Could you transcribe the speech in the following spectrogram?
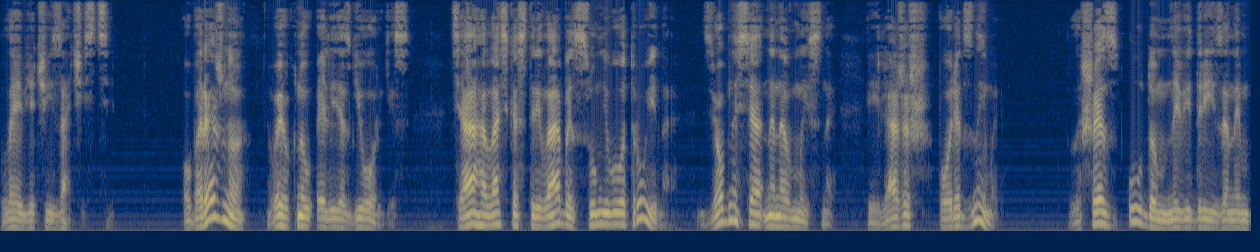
лев'ячій зачісті. Обережно. Вигукнув Еліяс Георгіс. Ця галаська стріла, без сумніву, отруєна. Дзьобнися ненавмисне, і ляжеш поряд з ними. Лише з удом невідрізаним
